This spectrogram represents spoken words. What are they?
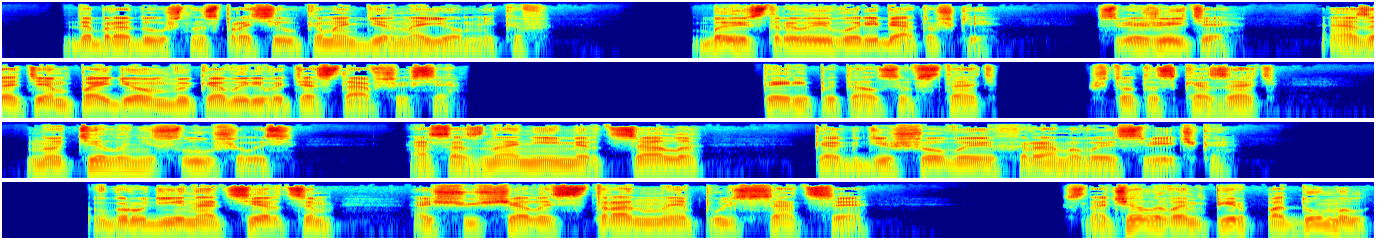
— добродушно спросил командир наемников. «Быстро вы его, ребятушки. Свяжите, а затем пойдем выковыривать оставшихся». Терри пытался встать, что-то сказать, но тело не слушалось, а сознание мерцало, как дешевая храмовая свечка. В груди над сердцем ощущалась странная пульсация. Сначала вампир подумал,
